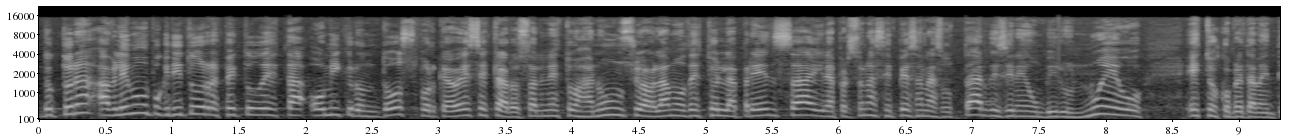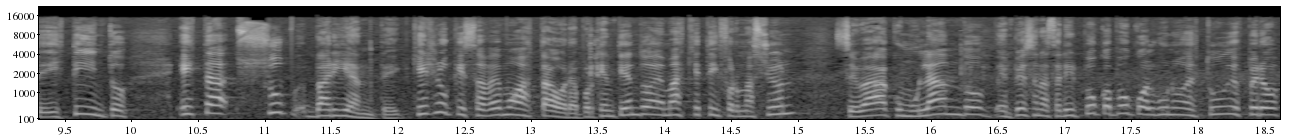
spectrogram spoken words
Doctora, hablemos un poquitito respecto de esta Omicron 2, porque a veces, claro, salen estos anuncios, hablamos de esto en la prensa y las personas se empiezan a asustar, dicen es un virus nuevo, esto es completamente distinto. Esta subvariante, ¿qué es lo que sabemos hasta ahora? Porque entiendo además que esta información se va acumulando, empiezan a salir poco a poco algunos estudios, pero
